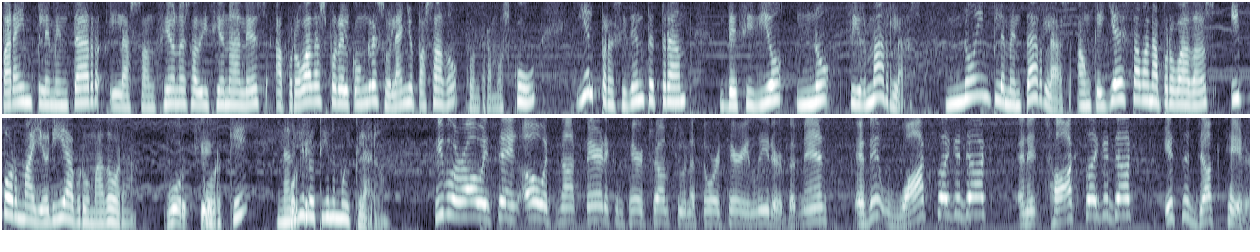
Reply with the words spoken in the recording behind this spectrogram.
para implementar las sanciones adicionales aprobadas por el Congreso el año pasado contra Moscú y el presidente Trump decidió no firmarlas, no implementarlas, aunque ya estaban aprobadas y por mayoría abrumadora. ¿Por qué? ¿Por qué? Nadie lo tiene muy claro. People are always saying, oh, it's not fair to compare Trump to an authoritarian leader. But man, if it walks like a duck and it talks like a duck, it's a ductator.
